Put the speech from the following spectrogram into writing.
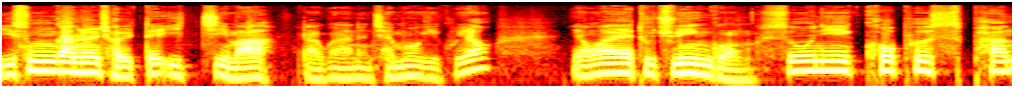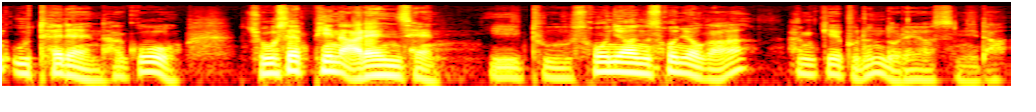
이 순간을 절대 잊지 마라고 하는 제목이고요. 영화의 두 주인공 소니 코프스판 우테렌하고 조세핀 아렌센 이 두 소년 소녀가 함께 부른 노래였습니다.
